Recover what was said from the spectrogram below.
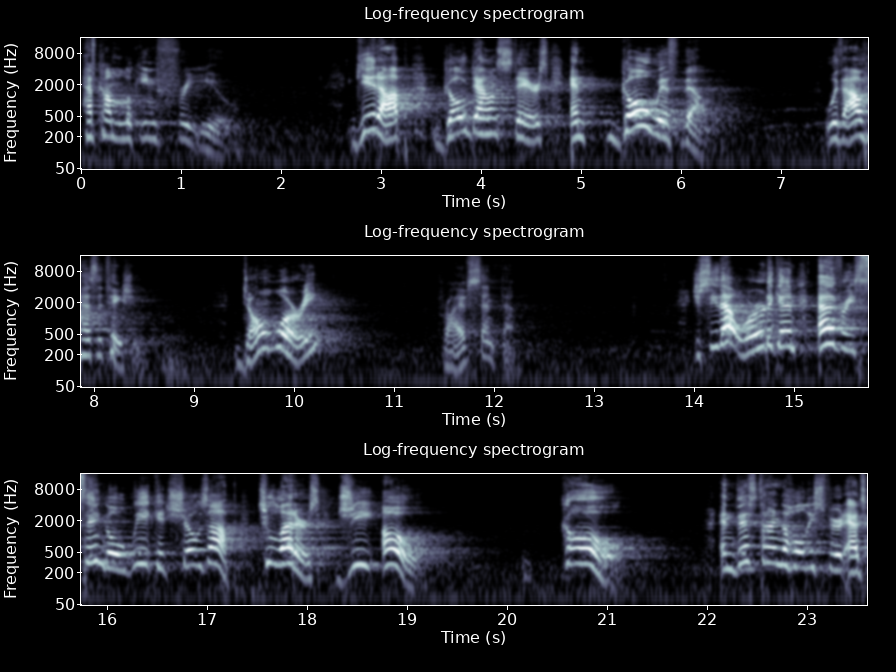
have come looking for you. Get up, go downstairs, and go with them without hesitation. Don't worry, for I have sent them. You see that word again? Every single week it shows up. Two letters G O. Go. And this time the Holy Spirit adds,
